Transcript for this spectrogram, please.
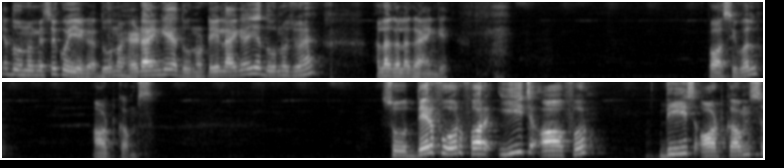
या दोनों में से कोई है? दोनों हेड आएँगे या दोनों टेल आएगा या दोनों जो है अलग अलग आएँगे possible outcomes so there four for each of these outcomes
